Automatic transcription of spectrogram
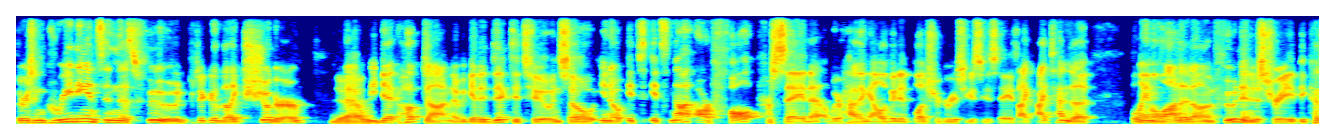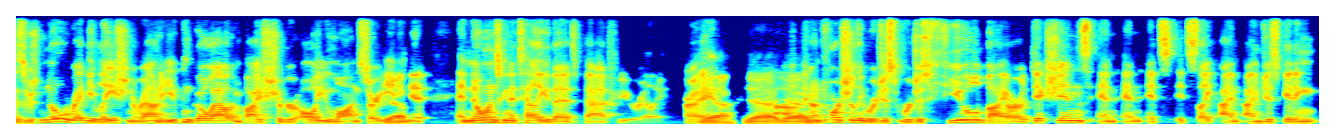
there's ingredients in this food, particularly like sugar, yeah. that we get hooked on, that we get addicted to. And so, you know, it's it's not our fault per se that we're having elevated blood sugar issues these days. I, I tend to blame a lot of it on the food industry because there's no regulation around it. You can go out and buy sugar all you want and start eating it and no one's going to tell you that it's bad for you really right? Yeah yeah um, yeah. and unfortunately we're just we're just fueled by our addictions and and it's it's like i'm, I'm just getting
